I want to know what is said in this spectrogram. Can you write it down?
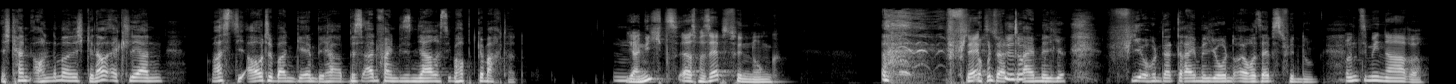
ich kann auch immer noch nicht genau erklären, was die Autobahn GmbH bis Anfang dieses Jahres überhaupt gemacht hat. ja, nichts. Erstmal Selbstfindung. 403, Milli 403 Millionen Euro Selbstfindung. Und Seminare.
